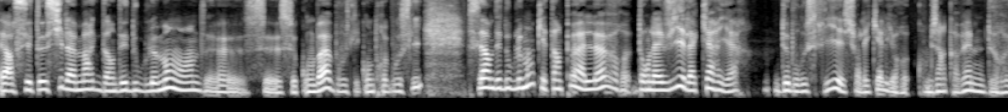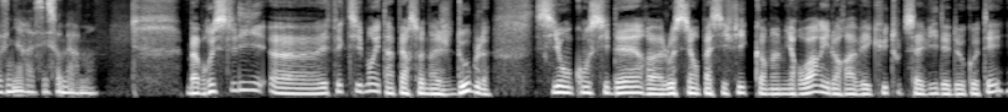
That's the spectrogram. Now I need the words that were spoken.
Alors c'est aussi la marque d'un dédoublement hein, de ce, ce, combat, Bruce Lee contre Bruce Lee. C'est un dédoublement qui est un peu à l'œuvre dans la vie et la carrière de Bruce Lee et sur lesquels il convient quand même de revenir assez sommairement. Bah Bruce Lee, euh, effectivement, est un personnage double. Si on considère euh, l'océan Pacifique comme un miroir, il aura vécu toute sa vie des deux côtés.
